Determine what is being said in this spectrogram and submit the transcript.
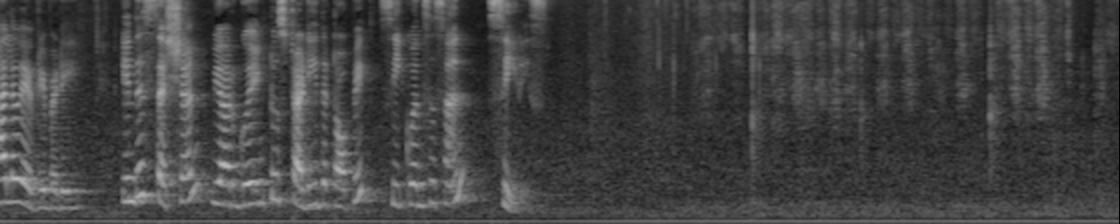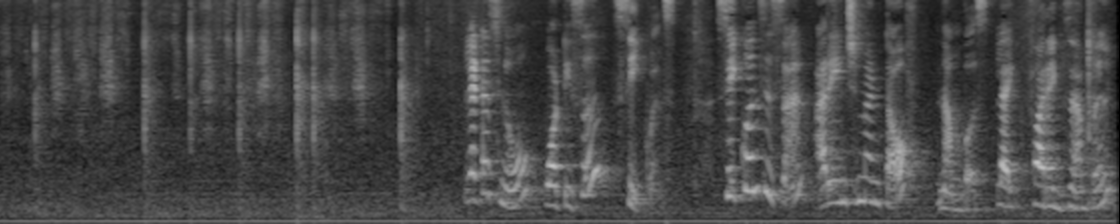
Hello everybody. In this session, we are going to study the topic sequences and series. Let us know what is a sequence. Sequence is an arrangement of numbers like for example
